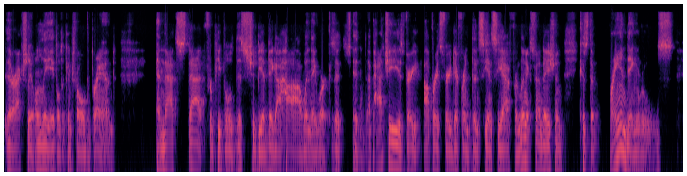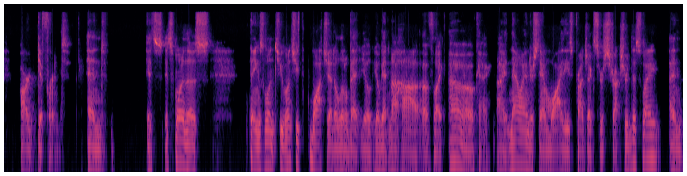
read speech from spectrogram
they're actually only able to control the brand. And that's that for people this should be a big aha when they work because it's it, apache is very operates very different than cncf or linux foundation because the branding rules are different. And it's it's one of those things once you once you watch it a little bit you'll you'll get an aha of like oh okay. I now i understand why these projects are structured this way. And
